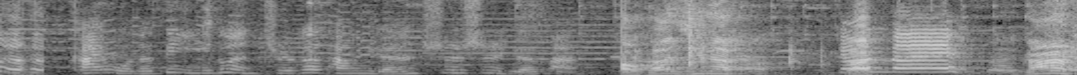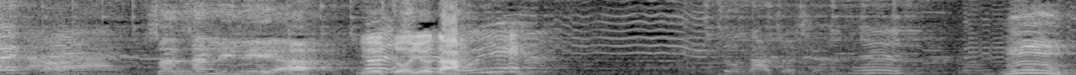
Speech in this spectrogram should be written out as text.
开我的第一顿，吃个汤圆，事事圆满。好开心啊！干杯！干！干！顺顺利利啊！越做越大。如意做大做强。嗯。嗯。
